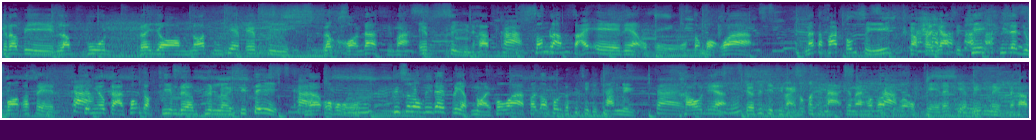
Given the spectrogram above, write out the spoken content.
กระบี่ลำพูนระยองนอตกรุงเทพ FC แล้วคอนด้าสีมา FC นะครับค่ะ สำหรับสาย A เนี่ยโอ้โหต้องบอกว่านัทพัฒน์สมศรีกับประยาสิทธิที่เล่นอยู่มอเกษตร ค่ะจะมีโอกาสพบกับทีมเดิมคืนเลยซิตี้ค่ะนะครับโอ้โหพิษณุโลกนี่ได้เปรียบหน่อยเพราะว่าเขาต้องพบกับพิจิตรอีกครั้งหนึ่งใช่เขาเนี่ยเจอพิจิตรทีไรเขาก็ชนะใช่ไหมเขาก็ค่ะ ถือว่าโอเคได้เปรียบนิดหนึ่งนะครับ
